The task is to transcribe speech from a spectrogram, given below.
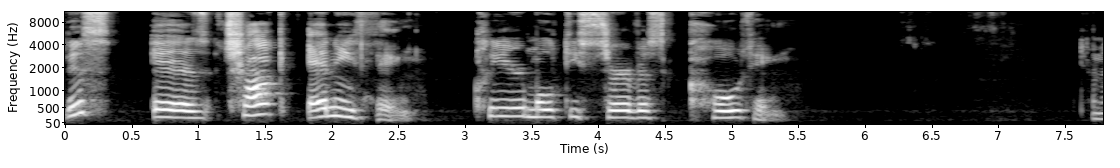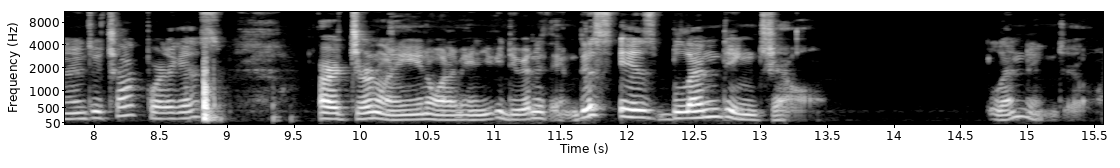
This is Chalk Anything Clear Multi-Surface Coating. And I do chalkboard, I guess. Or journaling, you know what I mean. You can do anything. This is blending gel. Blending gel.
